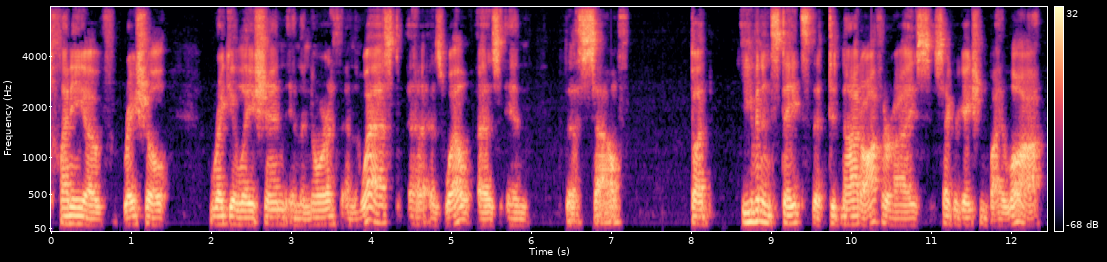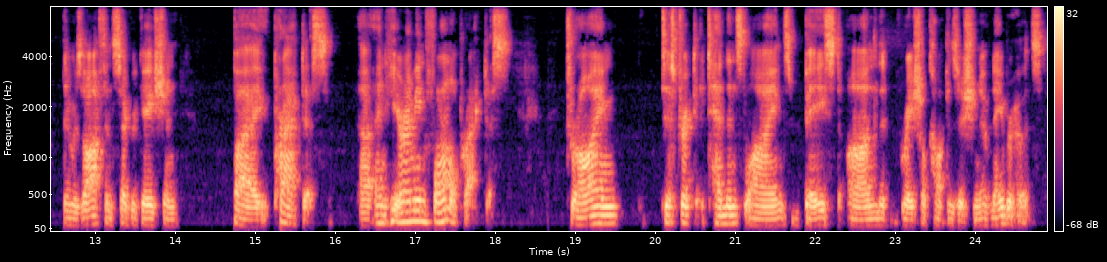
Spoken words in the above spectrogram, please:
Plenty of racial regulation in the North and the West, uh, as well as in the South. But even in states that did not authorize segregation by law, there was often segregation by practice. Uh, and here I mean formal practice, drawing district attendance lines based on the racial composition of neighborhoods.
